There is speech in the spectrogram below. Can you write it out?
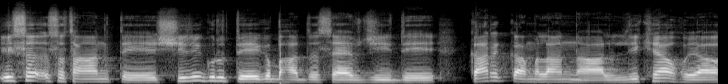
ਇਸ ਸਥਾਨ ਤੇ ਸ੍ਰੀ ਗੁਰੂ ਤੇਗ ਬਹਾਦਰ ਸਾਹਿਬ ਜੀ ਦੇ ਕਰ ਕਮਲਾਂ ਨਾਲ ਲਿਖਿਆ ਹੋਇਆ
